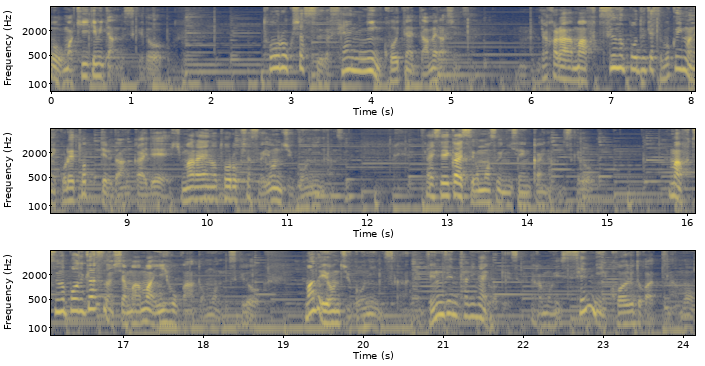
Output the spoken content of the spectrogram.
を、ま聞いてみたんですけど、登録者数が1000人超えてないとダメらしいんですね。だからまあ普通のポッドキャスト、僕今ね、これ撮ってる段階で、ヒマラヤの登録者数が45人なんですよね。再生回数がもうすぐ2000回なんですけど、まあ普通のポッドキャストにしてはまあまあいい方かなと思うんですけど、まだ45人ですからね全然足りないわけですよだからもう1000人超えるとかっていうのはもう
